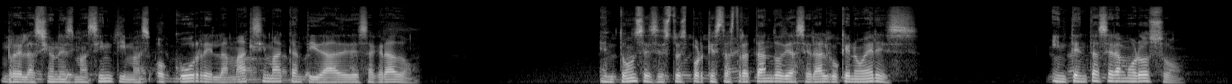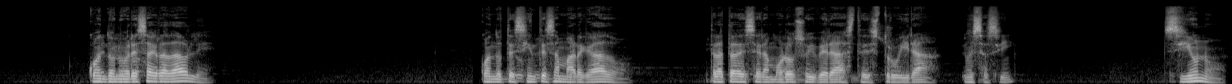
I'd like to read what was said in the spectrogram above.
relaciones más íntimas ocurre la máxima cantidad de desagrado. Entonces esto es porque estás tratando de hacer algo que no eres. Intenta ser amoroso cuando no eres agradable. Cuando te sientes amargado, trata de ser amoroso y verás, te destruirá. ¿No es así? ¿Sí o no?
